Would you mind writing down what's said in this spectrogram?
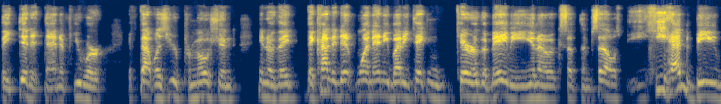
they did it. Then, if you were if that was your promotion, you know, they they kind of didn't want anybody taking care of the baby, you know, except themselves. He had to be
